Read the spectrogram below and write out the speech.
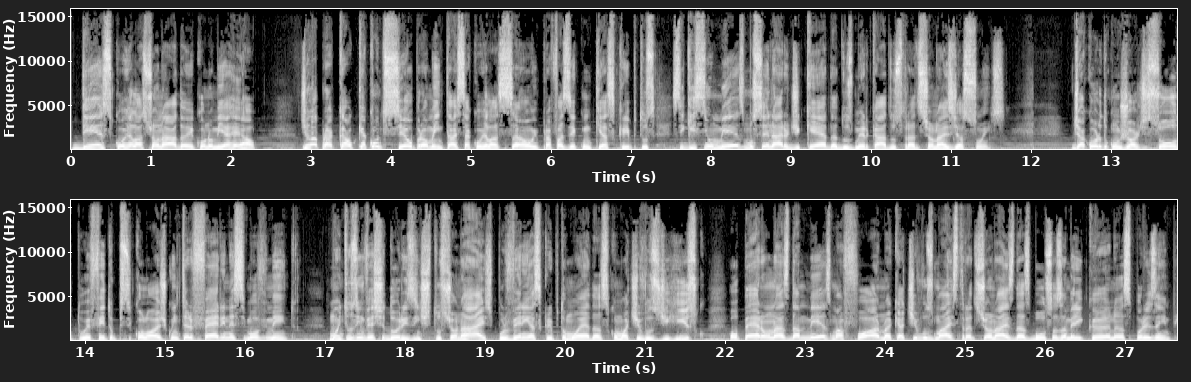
descorrelacionado à economia real. De lá para cá, o que aconteceu para aumentar essa correlação e para fazer com que as criptos seguissem o mesmo cenário de queda dos mercados tradicionais de ações? De acordo com Jorge Souto, o efeito psicológico interfere nesse movimento. Muitos investidores institucionais, por verem as criptomoedas como ativos de risco, operam-nas da mesma forma que ativos mais tradicionais das bolsas americanas, por exemplo.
